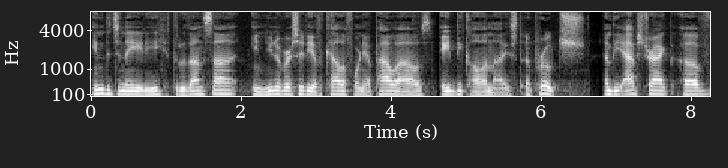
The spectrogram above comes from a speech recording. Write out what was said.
Indigeneity Through Danza in University of California Powwows A Decolonized Approach. And the abstract of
